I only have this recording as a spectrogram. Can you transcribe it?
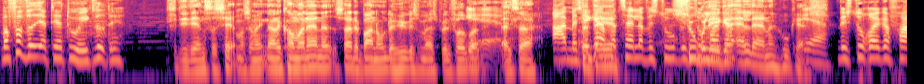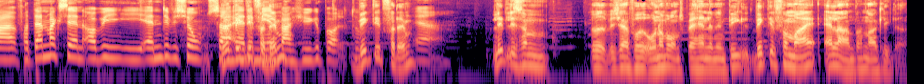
Hvorfor ved jeg det, at du ikke ved det? Fordi det interesserer mig simpelthen. Når det kommer derned, så er det bare nogen, der hygger sig med at spille fodbold. Yeah. Altså, Ej, men det kan jeg fortælle dig, hvis du... Hvis Superliga, du rykker, alt andet, who cares? Ja, hvis du rykker fra, fra Danmarksserien op i, i anden division, så Det er er, det mere dem. bare hyggebold. Du. Vigtigt for dem. Ja. Lidt ligesom, du ved, hvis jeg har fået undervognsbehandlet min bil. Vigtigt for mig, alle andre nok ligeglade.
